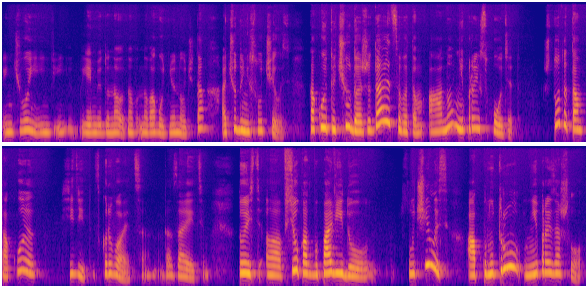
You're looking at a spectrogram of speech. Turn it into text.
и ничего, и, и, я имею в виду на, на новогоднюю ночь, да, а чудо не случилось. Какое-то чудо ожидается в этом, а оно не происходит. Что-то там такое сидит, скрывается да, за этим. То есть э, а, все как бы по виду случилось, а по нутру не произошло.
